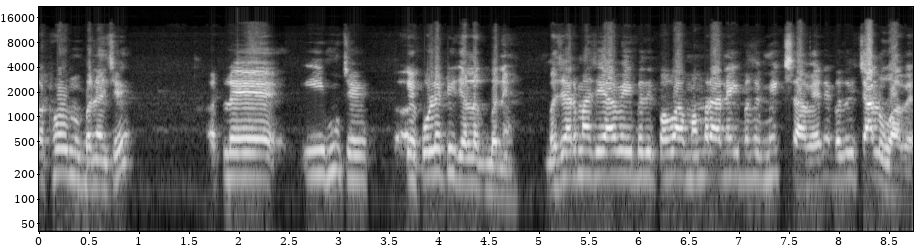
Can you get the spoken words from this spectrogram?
કઠોળનું બને છે. એટલે એ શું છે કે ક્વોલિટી જ અલગ બને. બજારમાં જે આવે એ બધી પૌવા મમરા ને એ બધું મિક્સ આવે ને બધું ચાલુ આવે.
